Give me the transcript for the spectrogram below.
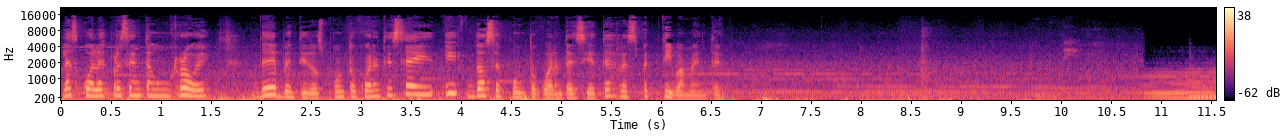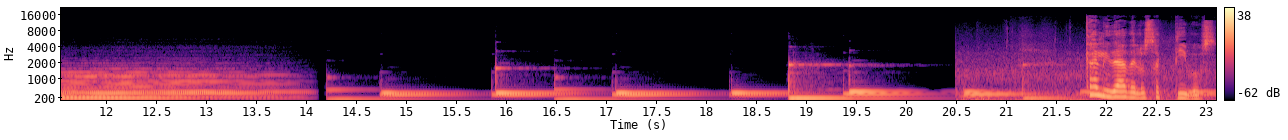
las cuales presentan un ROE de 22.46 y 12.47 respectivamente. Calidad de los activos.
